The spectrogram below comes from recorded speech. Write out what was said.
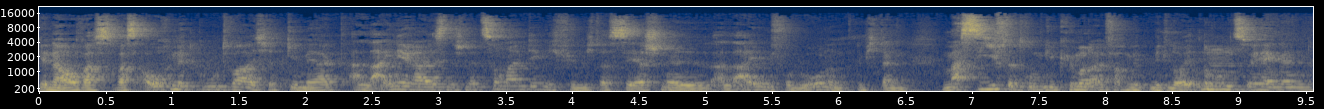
Genau, was, was auch nicht gut war, ich habe gemerkt, alleine reisen ist nicht so mein Ding. Ich fühle mich da sehr schnell allein und verloren und mich dann massiv darum gekümmert, einfach mit, mit Leuten mhm. rumzuhängen.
